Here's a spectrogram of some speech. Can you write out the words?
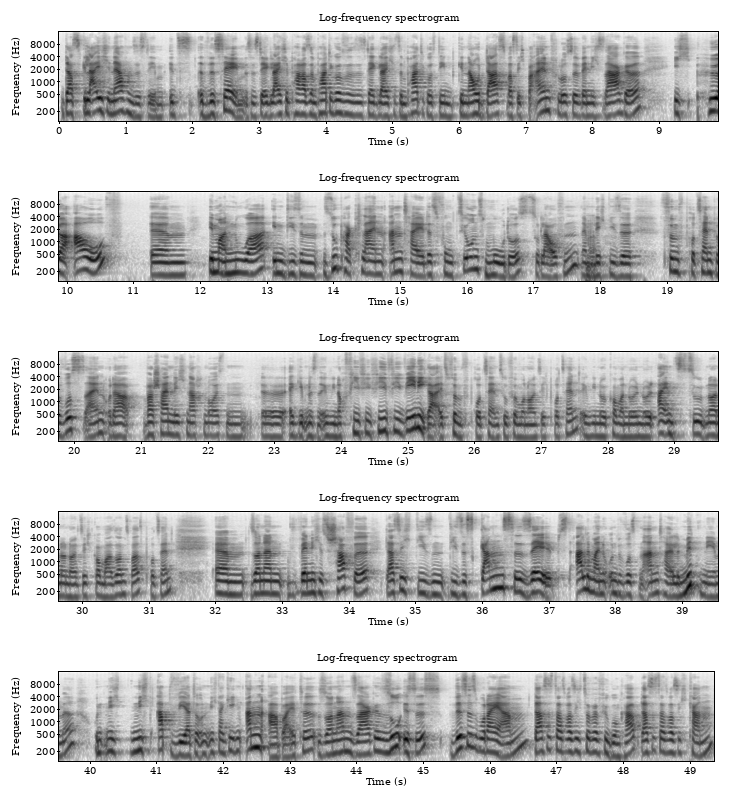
das gleiche Nervensystem. It's the same. Es ist der gleiche Parasympathikus, es ist der gleiche Sympathikus, den genau das, was ich beeinflusse, wenn ich sage, ich höre auf, ähm, immer nur in diesem super kleinen Anteil des Funktionsmodus zu laufen, nämlich diese 5% Bewusstsein oder wahrscheinlich nach neuesten äh, Ergebnissen irgendwie noch viel, viel, viel, viel weniger als 5% zu 95%, irgendwie 0,001 zu 99, sonst was Prozent. Ähm, sondern wenn ich es schaffe, dass ich diesen, dieses ganze Selbst, alle meine unbewussten Anteile mitnehme und nicht, nicht abwerte und nicht dagegen anarbeite, sondern sage, so ist es, this is what I am, das ist das, was ich zur Verfügung habe, das ist das, was ich kann.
